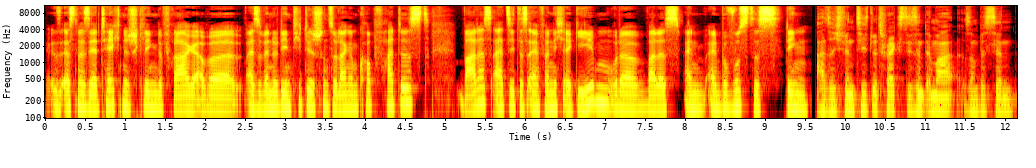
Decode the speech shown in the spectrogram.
erstmal sehr technisch klingende Frage, aber also wenn du den Titel schon so lange im Kopf hattest, war das, hat sich das einfach nicht ergeben oder war das ein, ein bewusstes Ding? Also ich finde Titeltracks, die sind immer so ein bisschen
